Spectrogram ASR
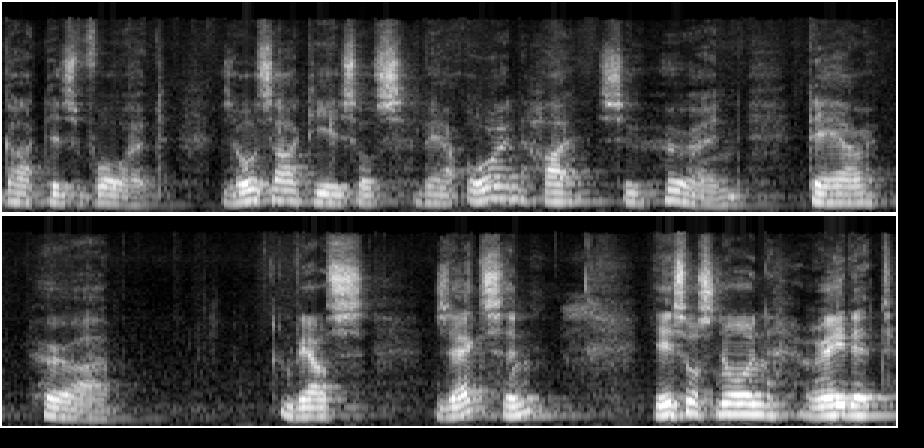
Gottes Wort. So sagt Jesus, wer Ohren hat zu hören, der höre. Vers 16, Jesus nun redet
